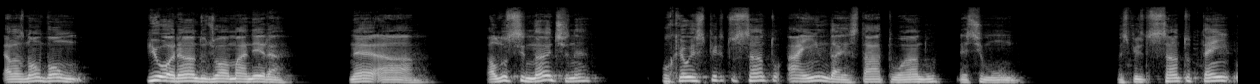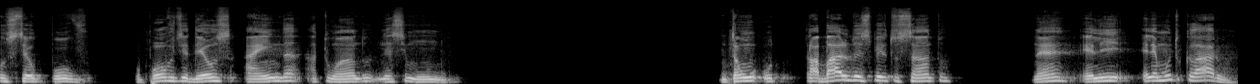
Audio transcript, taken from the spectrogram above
elas não vão piorando de uma maneira né, alucinante, né? Porque o Espírito Santo ainda está atuando nesse mundo. O Espírito Santo tem o seu povo, o povo de Deus ainda atuando nesse mundo. Então, o trabalho do Espírito Santo, né, ele, ele é muito claro.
